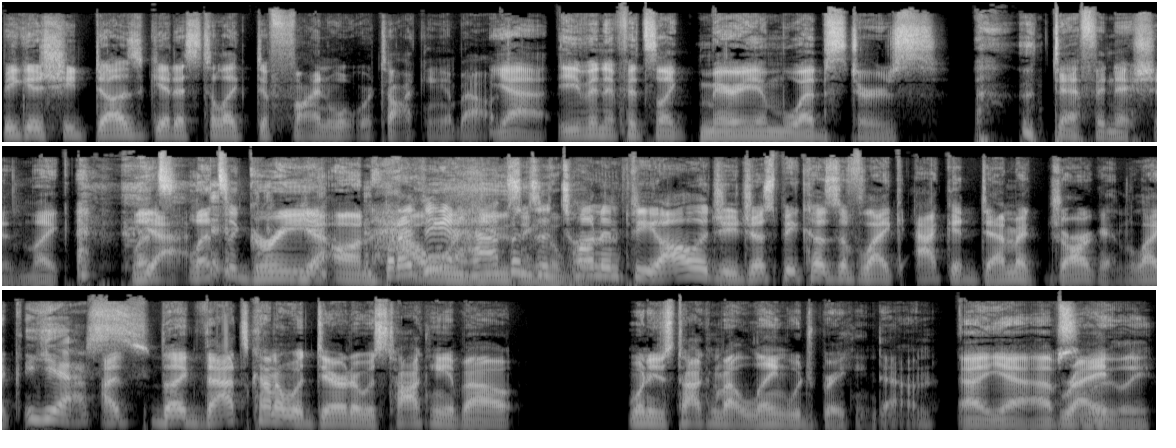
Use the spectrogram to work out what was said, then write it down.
because she does get us to like define what we're talking about. Yeah, even if it's like Merriam-Webster's definition, like let's Yeah. let's agree Yeah, on but how I think we're it happens a the ton in theology just because of like academic jargon. Like, Yes. I, like that's kind of what Derrida was talking about when he was talking about language breaking down. Uh, yeah, absolutely.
